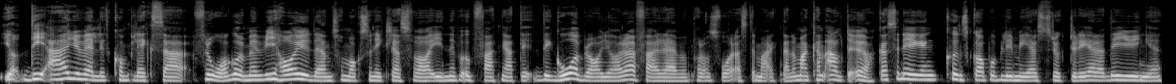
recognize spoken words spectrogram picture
Ja, det är ju väldigt komplexa frågor men vi har ju den som också Niklas var inne på uppfattningen att det, det, går bra att göra affärer även på de svåraste marknaderna. Man kan alltid öka sin egen kunskap och bli mer strukturerad. Det är ju ingen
